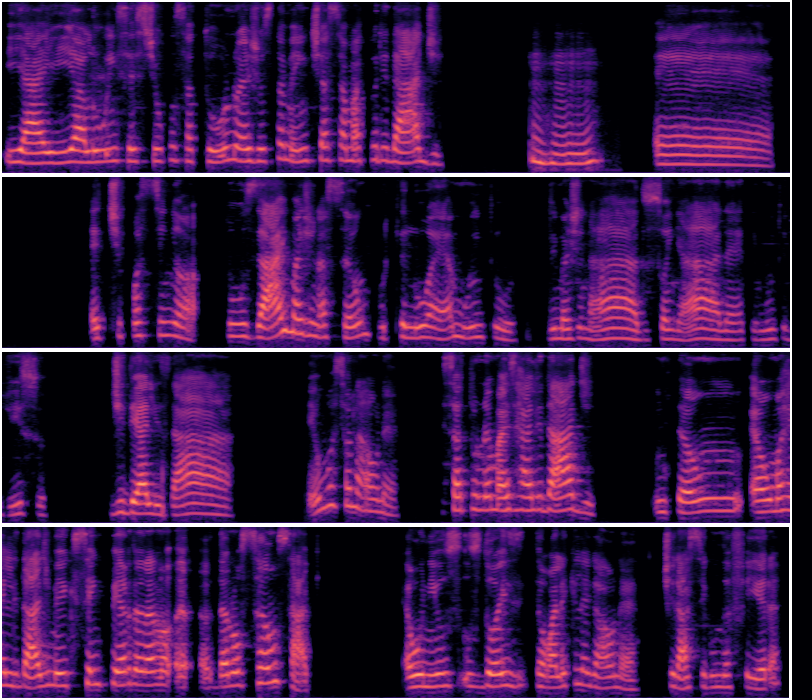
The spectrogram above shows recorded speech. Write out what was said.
E aí a Lua sextil com Saturno é justamente essa maturidade. Uhum, É, é tipo assim, ó, tu usar a imaginação, porque Lua é muito do imaginado, sonhar, né? Tem muito disso, de idealizar, é emocional, né? Saturno é mais realidade. Então, é uma realidade meio que sem perda da, no- da noção, sabe? É unir os, os dois. Então, olha que legal, né? Tirar a segunda-feira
